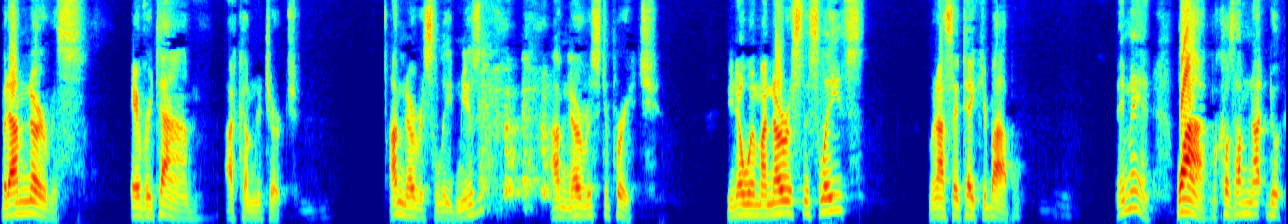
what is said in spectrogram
But I'm nervous every time I come to church. I'm nervous to lead music. I'm nervous to preach. You know when my nervousness leaves? When I say, take your Bible. Amen. Why? Because I'm not doing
